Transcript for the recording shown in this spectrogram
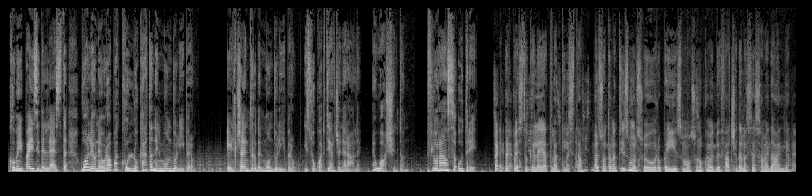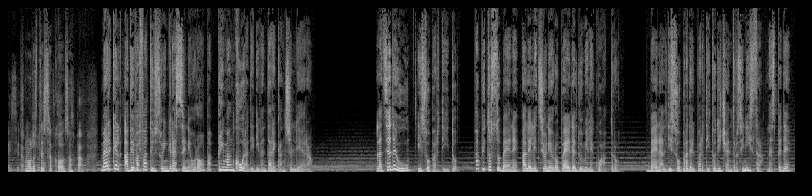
Come i paesi dell'Est, vuole un'Europa collocata nel mondo libero. E il centro del mondo libero, il suo quartier generale, è Washington. Florence Autry, è per questo che lei è atlantista, ma il suo atlantismo e il suo europeismo sono come due facce della stessa medaglia. Sono la stessa cosa. Merkel aveva fatto il suo ingresso in Europa prima ancora di diventare cancelliera. La CDU, il suo partito, fa piuttosto bene alle elezioni europee del 2004, ben al di sopra del partito di centrosinistra, l'SPD.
